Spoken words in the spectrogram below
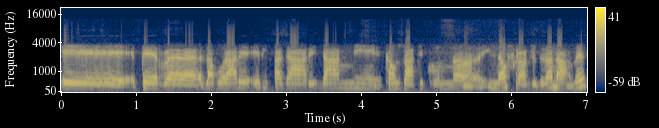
per eh, lavorare e ripagare i danni causati con eh, il naufragio della nave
